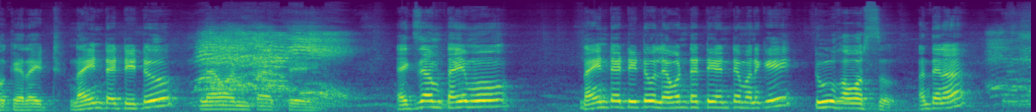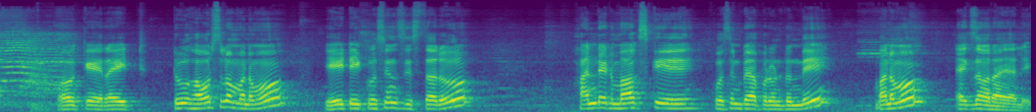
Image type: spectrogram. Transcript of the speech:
Okay right. Nine thirty to eleven thirty. Exam time? Nine thirty to eleven thirty అంటే మనకి టూ అవర్స్ అంతేనా? Okay right. టూ అవర్స్లో మనము ఎయిటీ క్వశ్చన్స్ ఇస్తారు. హండ్రెడ్ మార్క్స్కి క్వశ్చన్ పేపర్ ఉంటుంది. మనము ఎగ్జామ్ రాయాలి.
